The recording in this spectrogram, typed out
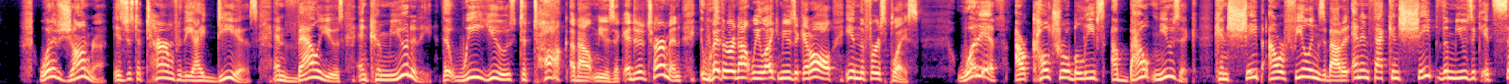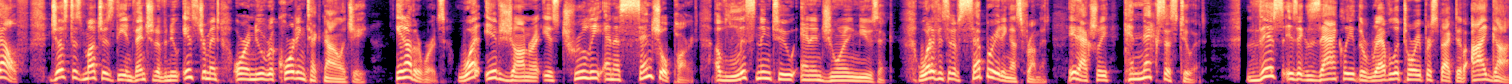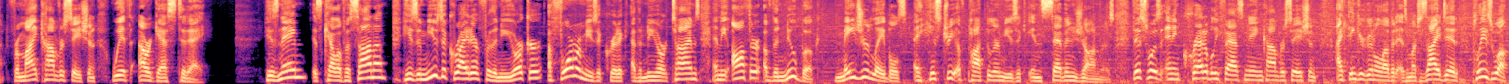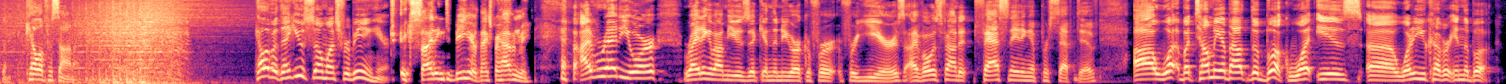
What if genre is just a term for the ideas and values and community that we use to talk about music and to determine whether or not we like music at all in the first place? What if our cultural beliefs about music can shape our feelings about it and in fact can shape the music itself just as much as the invention of a new instrument or a new recording technology? In other words, what if genre is truly an essential part of listening to and enjoying music? What if instead of separating us from it, it actually connects us to it? This is exactly the revelatory perspective I got from my conversation with our guest today. His name is Kelefa Sanneh. He's a music writer for The New Yorker, a former music critic at The New York Times, and the author of the new book, Major Labels A History of Popular Music in Seven Genres. This was an incredibly fascinating conversation. I think you're going to love it as much as I did. Please welcome Kelefa Sanneh. Kelefa, thank you so much for being here. Exciting to be here. Thanks for having me. I've read your writing about music in The New Yorker for, for years. I've always found it fascinating and perceptive. Uh, what? But tell me about the book. What is? Uh, what do you cover in the book?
